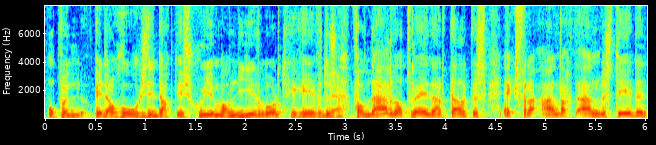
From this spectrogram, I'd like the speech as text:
op een pedagogisch didactisch goede manier wordt gegeven. Dus ja. vandaar dat wij daar telkens extra aandacht aan besteden.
